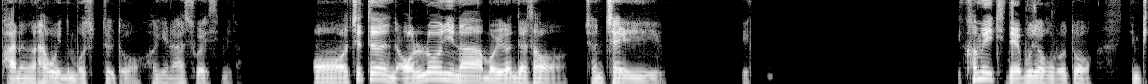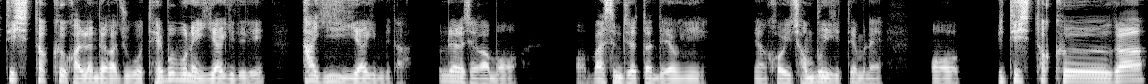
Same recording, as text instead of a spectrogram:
반응을 하고 있는 모습들도 확인할 수가 있습니다. 어, 어쨌든 언론이나 뭐 이런 데서 전체 이, 이, 이 커뮤니티 내부적으로도 지금 BTC 터크 관련돼 가지고 대부분의 이야기들이 다 이 이야기입니다. 좀 전에 제가 뭐 어, 말씀드렸던 내용이 그냥 거의 전부이기 때문에 어, BTC 터크가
